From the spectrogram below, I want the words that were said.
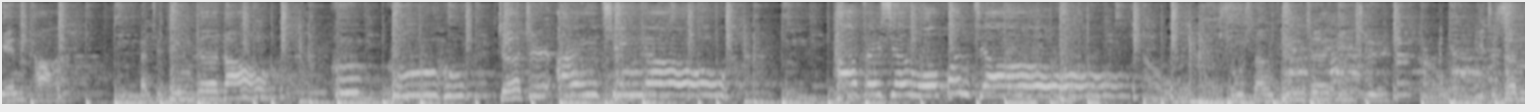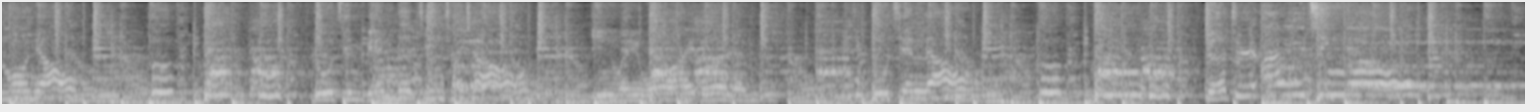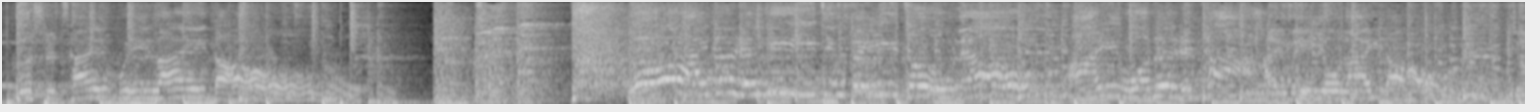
见它，但却听得到。呼呼呼，这只爱情鸟，它在向我欢叫。树上停着一只，一只什么鸟？呼呼呼，如今变得静悄悄，因为我爱的人已经不见了。时才会来到？我爱的人已经飞走了，爱我的人他还没有来到。这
